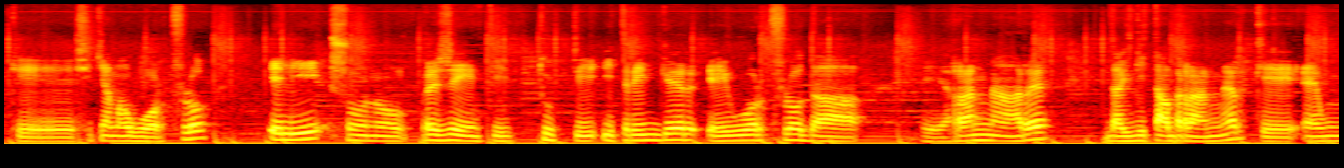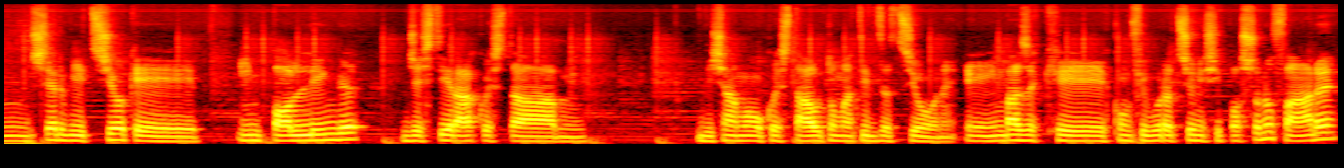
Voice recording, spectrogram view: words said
che si chiama workflow e lì sono presenti tutti i trigger e i workflow da eh, runnare dal GitHub Runner che è un servizio che in polling gestirà questa diciamo questa automatizzazione e in base a che configurazioni si possono fare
